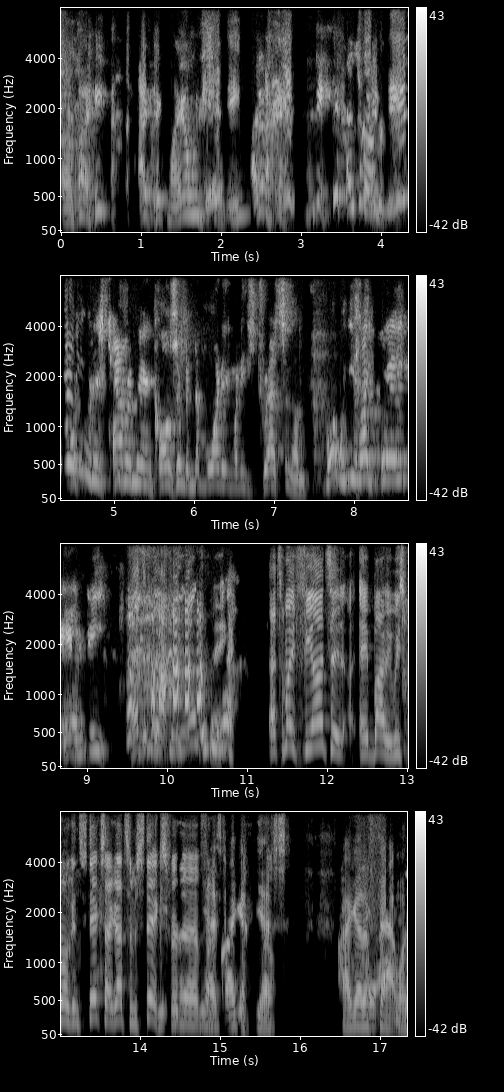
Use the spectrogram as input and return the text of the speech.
All right. I pick my own shit. I don't that's what, it- that's what his cameraman calls him in the morning when he's dressing him. What would you like today, Andy? That's my fiance. That's my fiance. Hey Bobby, we smoking sticks? I got some sticks for the for Yes, I got yes. I got a fat one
